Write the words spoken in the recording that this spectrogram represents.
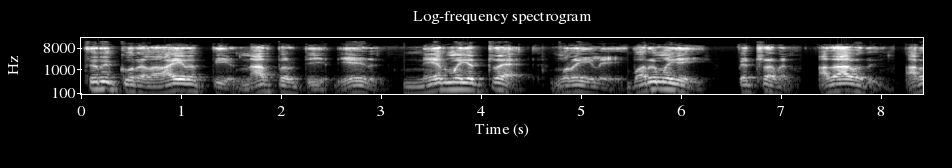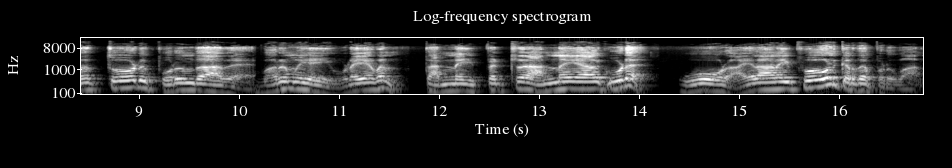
திருக்குறள் ஆயிரத்தி நாற்பத்தி ஏழு. நேர்மையற்ற முறையிலே வறுமையை பெற்றவன். அதாவது அறத்தோடு பொருந்தாத வறுமையை உடையவன் தன்னை பெற்ற அன்னையால் கூட ஓர் அயலானைப் போல் கருதப்படுவான்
